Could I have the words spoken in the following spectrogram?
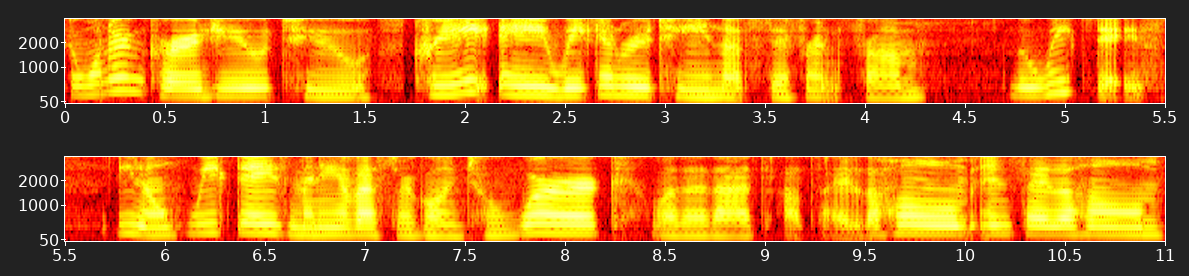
I want to encourage you to create a weekend routine that's different from the weekdays. You know, weekdays, many of us are going to work, whether that's outside of the home, inside the home.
